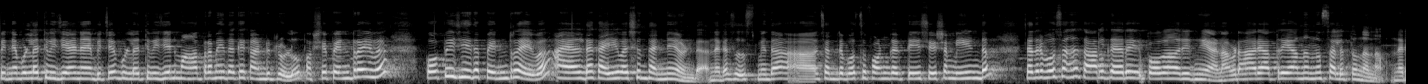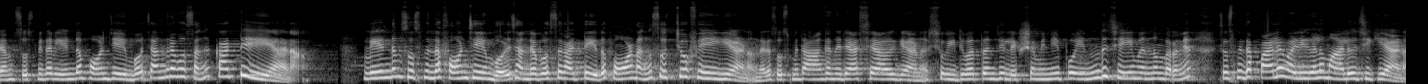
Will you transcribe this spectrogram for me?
പിന്നെ ബുള്ളറ്റ് വിജയനെ ഏൽപ്പിച്ച് ബുള്ളറ്റ് വിജയൻ മാത്രമേ ഇതൊക്കെ കണ്ടിട്ടുള്ളൂ. പക്ഷേ പെൻഡ്രൈവ് കോപ്പി ചെയ്ത പെൻഡ്രൈവ് അയാളുടെ കൈവശം തന്നെയുണ്ട്. അന്നേരം സുസ്മിത ചന്ദ്രബോസ് ഫോൺ കെട്ടിയ ശേഷം വീണ്ടും ചന്ദ്രബോസ് അങ്ങ് കാറിൽ കയറി പോകാൻ ഒരുങ്ങുകയാണ്. അവിടെ ആ രാത്രി ആ നിന്ന സ്ഥലത്ത് നിന്നും. അന്നേരം സുസ്മിത വീണ്ടും ഫോൺ ചെയ്യുമ്പോൾ ചന്ദ്രബോസ് അങ്ങ് കട്ട് ചെയ്യുകയാണ്. വീണ്ടും സുസ്മിത ഫോൺ ചെയ്യുമ്പോൾ ചന്ദ്രബോസ് കട്ട് ചെയ്ത് ഫോൺ അങ്ങ് സ്വിച്ച് ഓഫ് ചെയ്യുകയാണ്. അന്നേരം സുസ്മിത ആകെ നിരാശയാവുകയാണ്. ഷോ ഇരുപത്തഞ്ച് ലക്ഷം ഇനിയിപ്പോൾ എന്ത് ചെയ്യുമെന്നും പറഞ്ഞ് സുസ്മിത പല വഴികളും ആലോചിക്കുകയാണ്.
